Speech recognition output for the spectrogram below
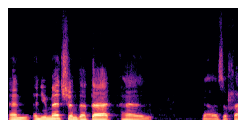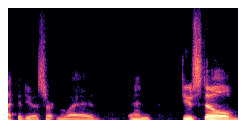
And and you mentioned that that has you know has affected you a certain way. And do you still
